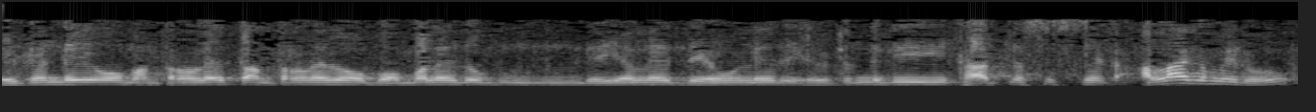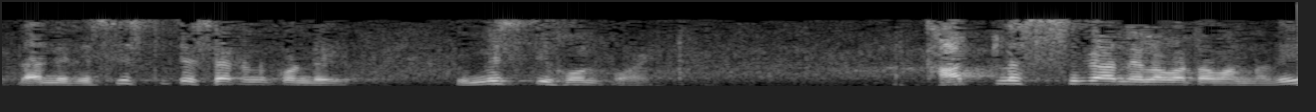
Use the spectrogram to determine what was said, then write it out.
ఏమిటండి? ఓ మంత్రం లేదు తంత్రం లేదు ఓ బొమ్మ లేదు దెయ్యం లేదు దేవుడు లేదు ఏమిటండి ఇది? థాట్లెస్ స్టేట్ అలాగే మీరు దాన్ని రెసిస్ట్ చేశారనుకోండి you miss the whole point థాట్లెస్గా నిలవటం అన్నది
